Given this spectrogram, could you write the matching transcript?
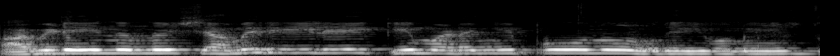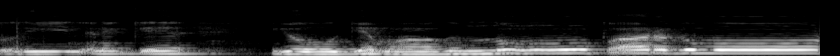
അവിടെ നിന്ന് ശമരിയിലേക്ക് മടങ്ങിപ്പോന്നു. ദൈവമേ സ്തുതി. നിനക്ക് യോഗ്യമാകുന്നു പാർഗുമോർ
